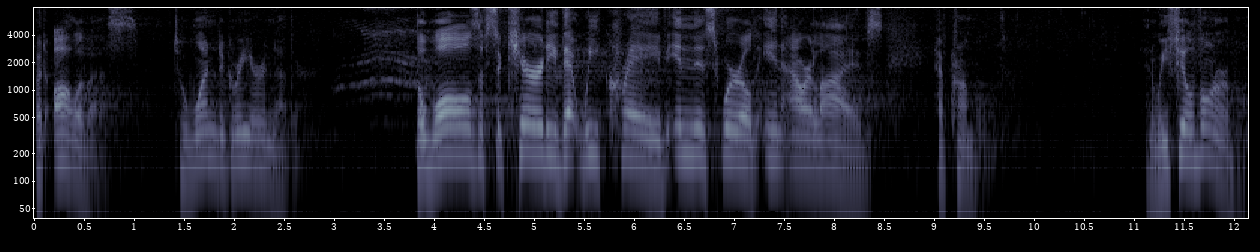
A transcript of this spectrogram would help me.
But all of us, to one degree or another, the walls of security that we crave in this world, in our lives, have crumbled. And we feel vulnerable.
